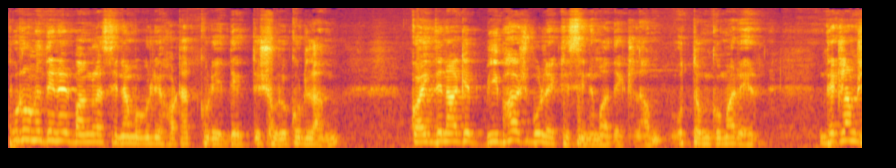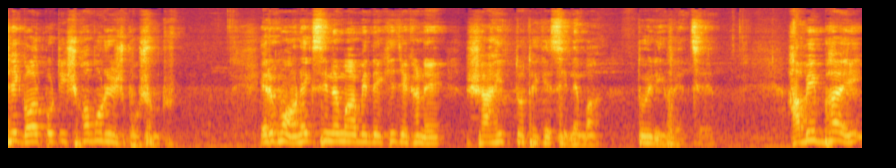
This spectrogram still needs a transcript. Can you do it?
পুরনো দিনের বাংলা সিনেমাগুলি হঠাৎ করে দেখতে শুরু করলাম। কয়েকদিন আগে বিভাস বলে একটি সিনেমা দেখলাম, উত্তম কুমারের। দেখলাম সেই গল্পটি সমরেশ বসুর। এরকম অনেক সিনেমা আমি দেখি যেখানে সাহিত্য থেকে সিনেমা তৈরি হয়েছে। হাবিব ভাই,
